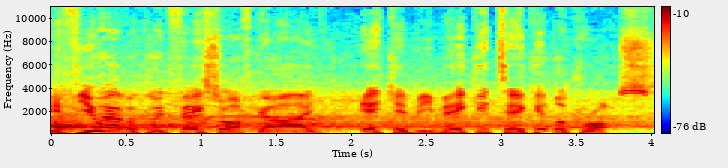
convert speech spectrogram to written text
If you have a good face-off guy, it can be make it, take it lacrosse.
